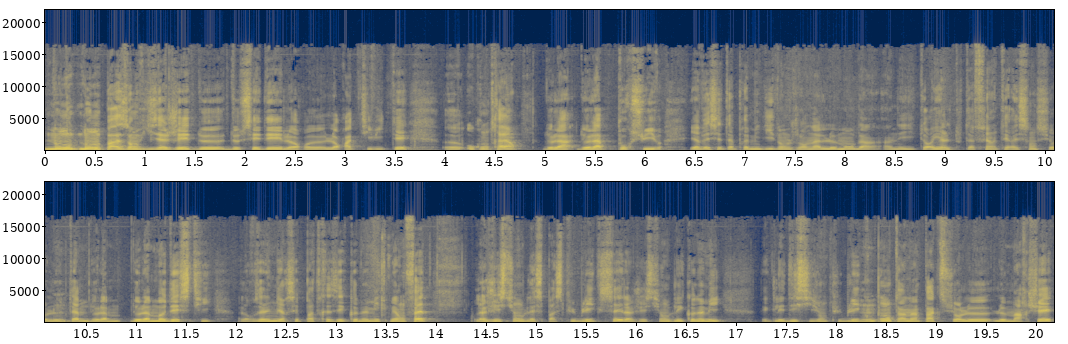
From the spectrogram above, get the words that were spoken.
n'ont pas envisagé de, de céder leur, leur activité, au contraire de la, de la poursuivre. Il y avait cet après-midi dans le journal Le Monde un, un, éditorial tout à fait intéressant sur le thème de la, de la modestie. Alors vous allez me dire, c'est pas très économique, mais en fait, la gestion de l'espace public, c'est la gestion de l'économie. Et que les décisions publiques mmh. ont un impact sur le, marché.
